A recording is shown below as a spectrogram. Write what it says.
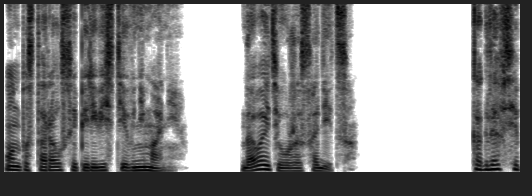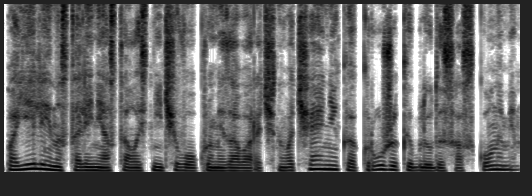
Он постарался перевести внимание. «Давайте уже садиться». Когда все поели и на столе не осталось ничего, кроме заварочного чайника, кружек и блюда со сконами,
